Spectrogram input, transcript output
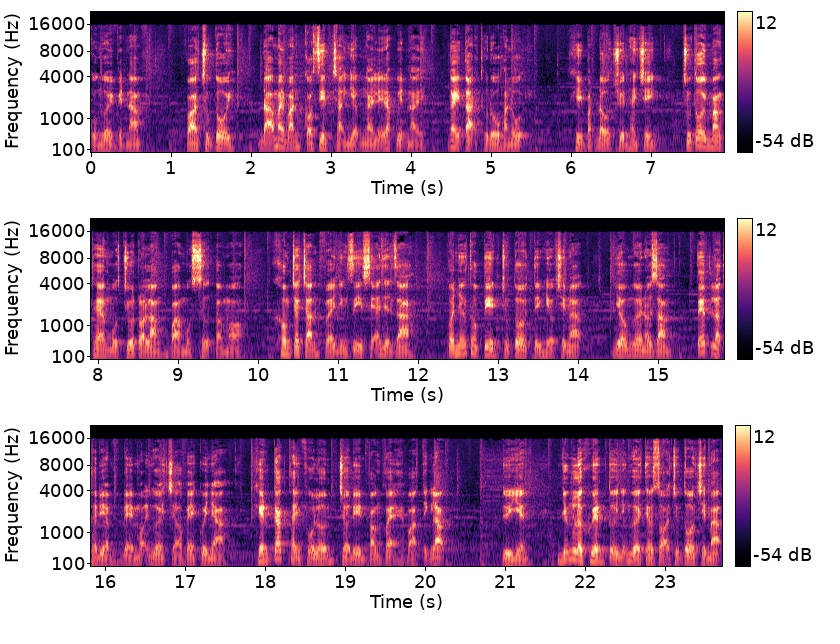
của người Việt Nam và chúng tôi đã may mắn có dịp trải nghiệm ngày lễ đặc biệt này ngay tại thủ đô Hà Nội. Khi bắt đầu chuyến hành trình, chúng tôi mang theo một chút lo lắng và một sự tò mò, không chắc chắn về những gì sẽ diễn ra. Qua những thông tin chúng tôi tìm hiểu trên mạng, nhiều người nói rằng Tết là thời điểm để mọi người trở về quê nhà, khiến các thành phố lớn trở nên vắng vẻ và tĩnh lặng. Tuy nhiên, những lời khuyên từ những người theo dõi chúng tôi trên mạng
